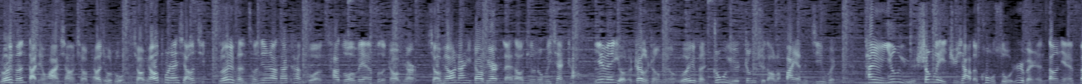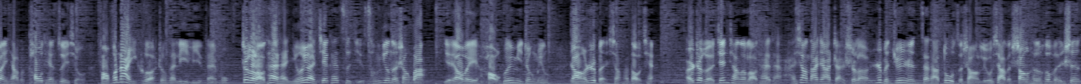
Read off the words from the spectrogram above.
罗玉粉打电话向小朴求助，小朴突然想起罗玉粉曾经让他看过他做慰安妇的照片。小朴拿起照片来到听证会现场，因为有了这个证明，罗玉粉终于争取到了发言的机会。他用英语声泪俱下的控诉日本人当年犯下的滔天罪行，仿佛那一刻正在历历在目。这个老太太宁愿揭开自己曾经的伤疤，也要为好闺蜜证明，让日本向她道歉。而这个坚强的老太太还向大家展示了日本军人在她肚子上留下的伤痕和纹身，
